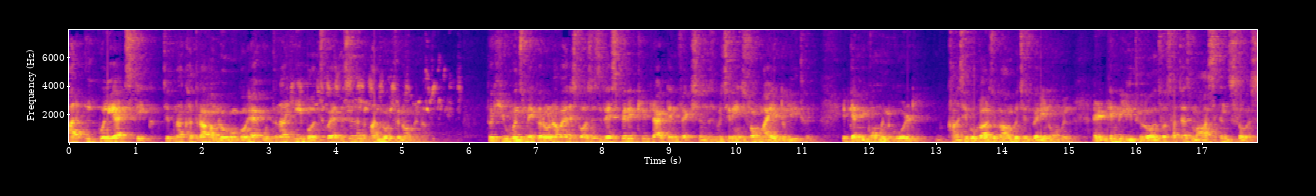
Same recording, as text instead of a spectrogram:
are equally at stake जितना खतरा हम लोगों को है, उतना ही बर्ड्स को है। This is an unknown phenomena तो ह्यूमंस में corona virus causes respiratory tract infection which range from mild to lethal it can be common cold खांसी, बुखार, जुकाम which is very normal and it can be lethal also such as MERS and SARS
